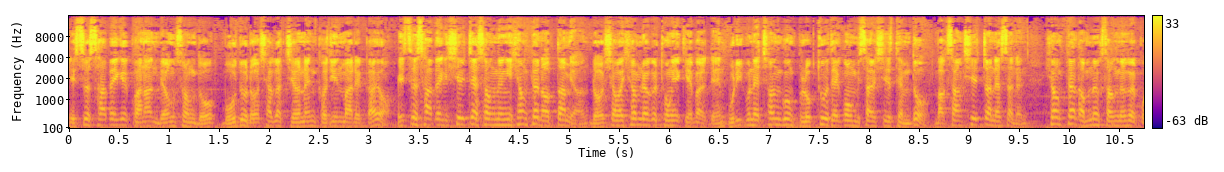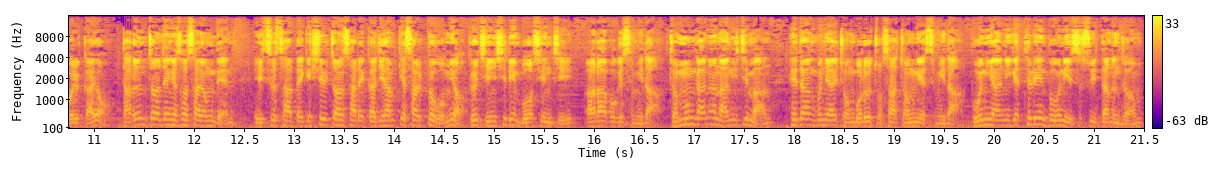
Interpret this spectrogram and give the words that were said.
S400에 관한 명성도 모두 러시아가 지어낸 거짓말일까요? S400의 실제 성능이 형편없다면 러시아와 협력을 통해 개발된 우리군의 천궁 블록2 대공 미사일 시스템도 막상 실전에서는 형편없는 성능을 보일까요? 다른 전쟁에서 사용된 S400의 실전 사례까지 함께 살펴보며 그 진실이 무엇인지 알아보겠습니다. 전문가는 아니지만 하지만 해당 분야의 정보를 조사 정리했습니다. 본의 아니게 틀린 부분이 있을 수 있다는 점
